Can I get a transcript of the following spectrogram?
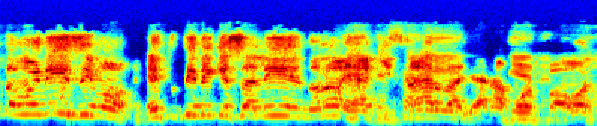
Esto está buenísimo. Esto tiene que salir. No lo vayas a quitar, Dayana, por favor.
